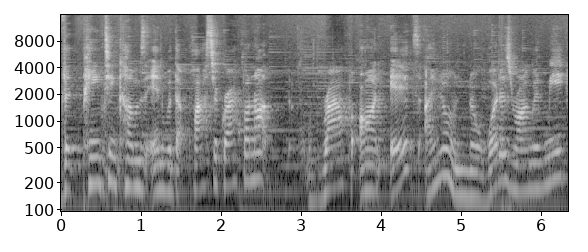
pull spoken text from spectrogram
the painting comes in with that plastic wrap on not, wrap on it, I don't know what is wrong with me.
